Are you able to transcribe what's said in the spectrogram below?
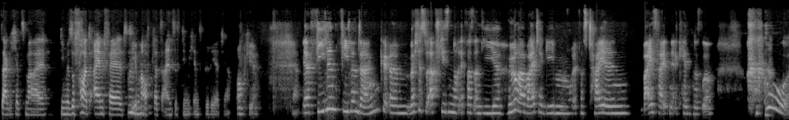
sage ich jetzt mal, die mir sofort einfällt, die mhm. immer auf Platz 1 ist, die mich inspiriert, ja. Okay. Ja. ja, vielen, vielen Dank. Ähm, möchtest du abschließend noch etwas an die Hörer weitergeben, noch etwas teilen, Weisheiten, Erkenntnisse? Uh,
